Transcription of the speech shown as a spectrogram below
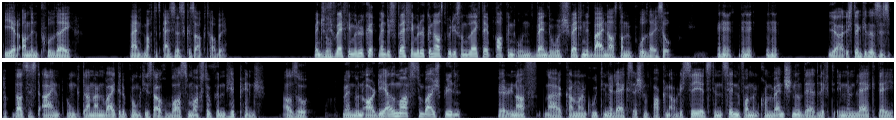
eher an den Pull Day. Nein, macht jetzt keinen Sinn, dass ich es gesagt habe. Wenn du, So. Schwäche im Rücken, wenn du Schwäche im Rücken hast, würde ich es an den Leg Day packen und wenn du Schwäche in den Beinen hast, dann den Pull Day. So. Mhm, mhm, mhm. Ja, ich denke, das ist, das ist ein Punkt. Dann ein weiterer Punkt ist auch, was machst du für einen Hip Hinge? Also, wenn du ein RDL machst zum Beispiel, fair enough, na, kann man gut in eine Leg Session packen. Aber ich sehe jetzt den Sinn von einem Conventional Deadlift in einem Leg Day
